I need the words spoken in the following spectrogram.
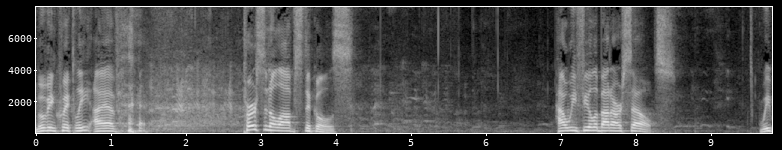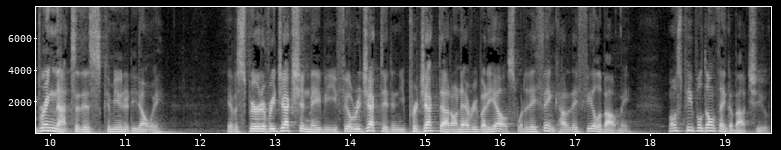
Moving quickly, I have personal obstacles. How we feel about ourselves. We bring that to this community, don't we? You have a spirit of rejection, maybe. You feel rejected and you project that onto everybody else. What do they think? How do they feel about me? Most people don't think about you.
